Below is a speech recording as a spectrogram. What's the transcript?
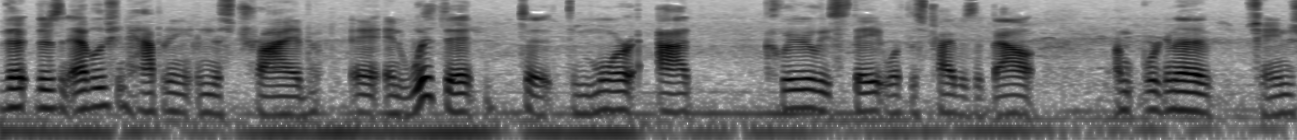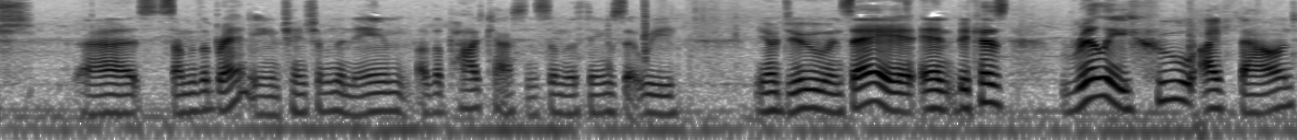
there's an evolution happening in this tribe, and with it, to, to more add clearly state what this tribe is about, we're gonna change uh, some of the branding and change some of the name of the podcast and some of the things that we, you know, do and say. And because really, who I found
